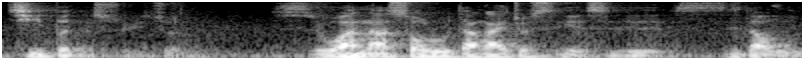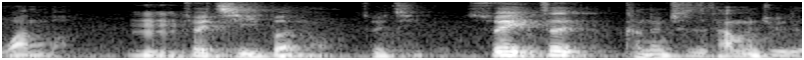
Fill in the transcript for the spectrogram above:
基本的水准。十万那收入大概就是也是四到五万吧。嗯，最基本哦，最基本。所以这可能就是他们觉得。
